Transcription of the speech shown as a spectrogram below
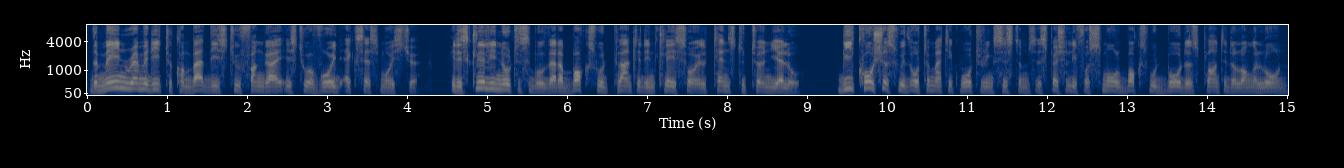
The main remedy to combat these two fungi is to avoid excess moisture. It is clearly noticeable that a boxwood planted in clay soil tends to turn yellow. Be cautious with automatic watering systems, especially for small boxwood borders planted along a lawn.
